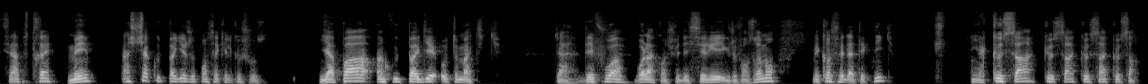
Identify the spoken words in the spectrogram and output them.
C'est abstrait, mais à chaque coup de paillet, je pense à quelque chose. Il n'y a pas un coup de paillet automatique. Des fois, voilà, quand je fais des séries et que je force vraiment, mais quand je fais de la technique, il n'y a que ça, que ça, que ça, que ça.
